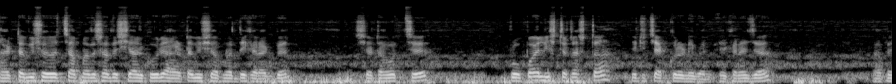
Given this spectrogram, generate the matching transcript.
আরেকটা বিষয় হচ্ছে আপনাদের সাথে শেয়ার করি, আরেকটা বিষয় আপনারা দেখে রাখবেন। সেটা হচ্ছে প্রোফাইল স্ট্যাটাসটা এটি চেক করে নেবেন। এখানে যা আপনি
